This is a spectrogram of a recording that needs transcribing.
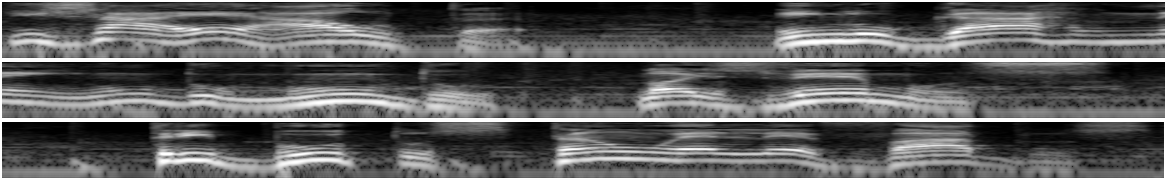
que já é alta. Em lugar nenhum do mundo nós vemos tributos tão elevados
